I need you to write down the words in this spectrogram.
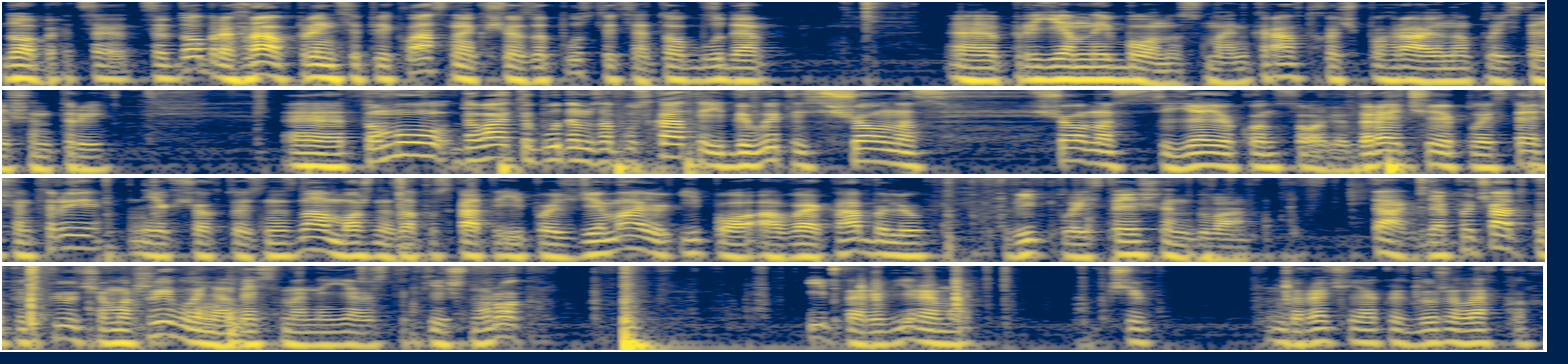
Добре, це це добре. Гра, в принципі, класна. Якщо запуститься, то буде е, приємний бонус в Майнкрафт, хоч пограю на PlayStation 3. Е, тому давайте будемо запускати і дивитись, що в нас що в нас з цією консолью. До речі, PlayStation 3, якщо хтось не знав, можна запускати і по HDMI, і по AV кабелю від PlayStation 2. Так, для початку підключимо живлення. Десь в мене є ось такий шнурок. І перевіримо, чи, до речі, якось дуже легко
